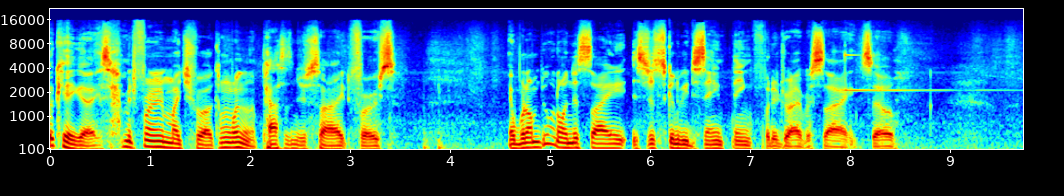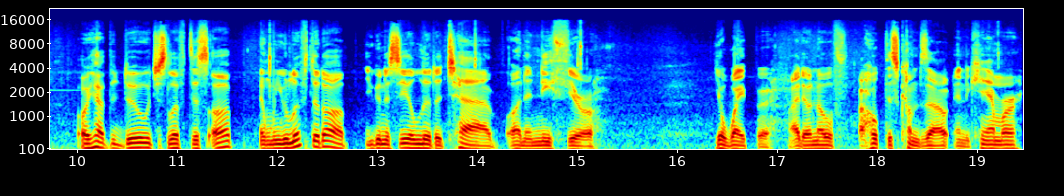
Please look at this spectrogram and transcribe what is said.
Okay, guys, I'm in front of my truck. I'm going on the passenger side first. And what I'm doing on this side is just gonna be the same thing for the driver's side. So all you have to do is just lift this up and when you lift it up you're going to see a little tab underneath your your wiper. I don't know if i hope this comes out in the camera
